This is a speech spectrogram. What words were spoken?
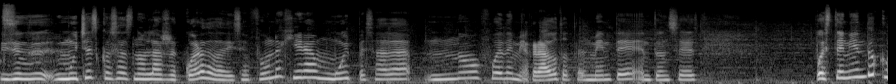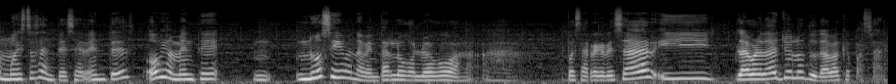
Dice, muchas cosas no las recuerdo. Dice, fue una gira muy pesada, no fue de mi agrado totalmente. Entonces, pues teniendo como estos antecedentes, obviamente no se iban a aventar luego, luego a, a, pues a regresar. Y la verdad yo lo dudaba que pasara.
